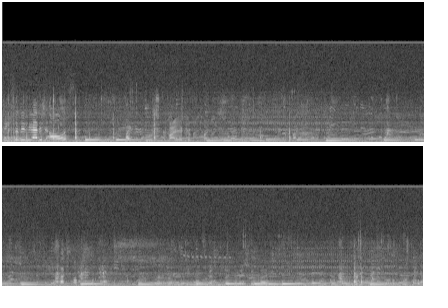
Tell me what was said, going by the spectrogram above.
Kriegst du den wieder nicht aus? Das Wachstropfen runter. Am besten vielleicht vielleicht Schritt halten, damit dann Bodenkopf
